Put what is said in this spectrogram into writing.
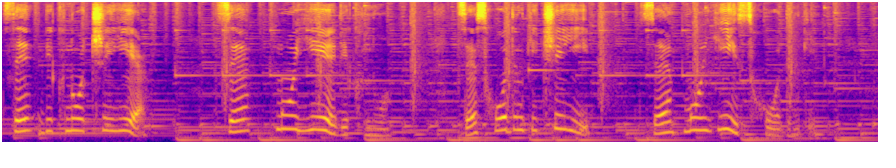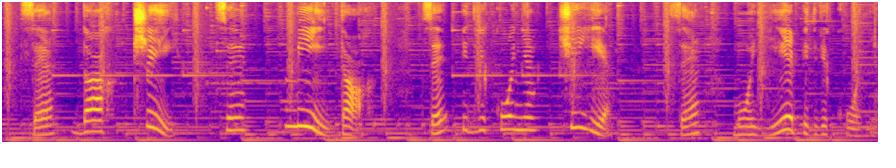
Це вікно чиє. Це моє вікно. Це сходинки чиї. Це мої сходинки. Це дах чий. Це мій дах. Це підвіконня чиє. Це моє підвіконня.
